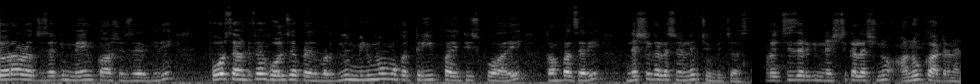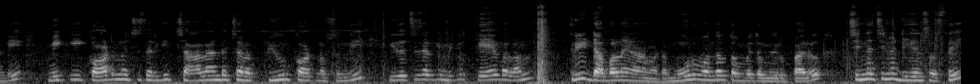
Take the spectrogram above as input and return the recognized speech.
జోరాలో వచ్చేసరికి మెయిన్ కాస్ట్ వచ్చేసరికి ఇది four seventy five wholesale price పడుతుంది. మినిమం ఒక త్రీ ఫైవ్ తీసుకోవాలి కంపల్సరీ నెక్స్ట్ కలెక్షన్ అనేది చూపించేస్తాను ఇప్పుడు వచ్చేసరికి నెక్స్ట్ కలెక్షన్ అను కాటన్ అండి. మీకు ఈ కాటన్ వచ్చేసరికి చాలా అంటే చాలా ప్యూర్ కాటన్ వస్తుంది. ఇది వచ్చేసరికి మీకు కేవలం త్రీ డబల్ నైన్ అనమాట మూడు వందల తొంభై తొమ్మిది రూపాయలు. చిన్న చిన్న డిజైన్స్ వస్తాయి.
